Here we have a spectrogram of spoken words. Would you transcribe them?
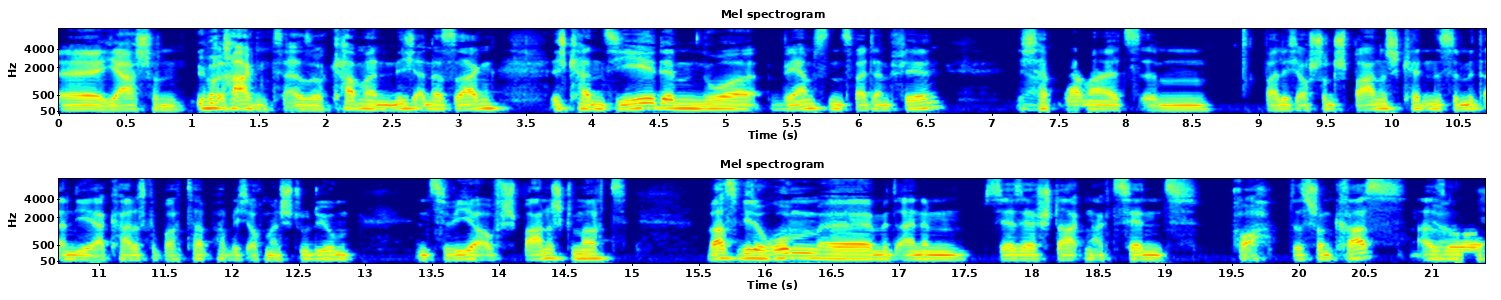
Äh, ja, schon überragend. Also kann man nicht anders sagen. Ich kann es jedem nur wärmstens weiterempfehlen. Ich ja. habe damals, ähm, weil ich auch schon Spanischkenntnisse mit an die Arcades gebracht habe, habe ich auch mein Studium in Sevilla auf Spanisch gemacht. Was wiederum äh, mit einem sehr, sehr starken Akzent, boah, das ist schon krass. Also ja.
